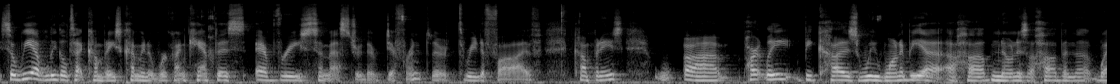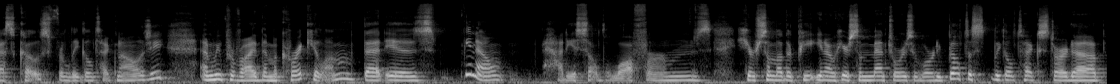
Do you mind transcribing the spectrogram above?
so we have legal tech companies coming to work on campus every semester. They're different, they're three to five companies, uh, partly because we want to be a, a hub, known as a hub in the West Coast for legal technology, and we provide them a curriculum that is, you know, how do you sell to law firms? Here's some other, you know, here's some mentors who've already built a legal tech startup.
